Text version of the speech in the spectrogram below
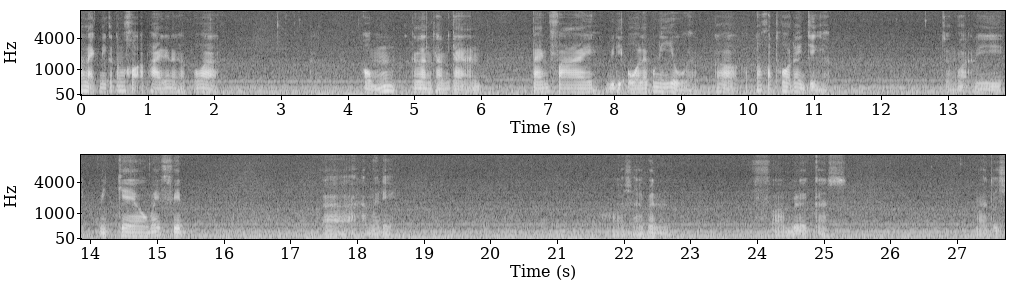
ถ้าแหลกนี้ก็ต้องขออภัยด้วยนะครับ เพราะว่า ผมกำลังทำการแปลงไฟล์วิดีโออะไรพวกนี้อยู่ครับ ก็ต้องขอโทษด้วยจริงๆครับ จังหวะนี้มิเกลไม่ฟิต เอ่อทำไงดี ขอใช้เป็นฟาบรกัสมาติช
